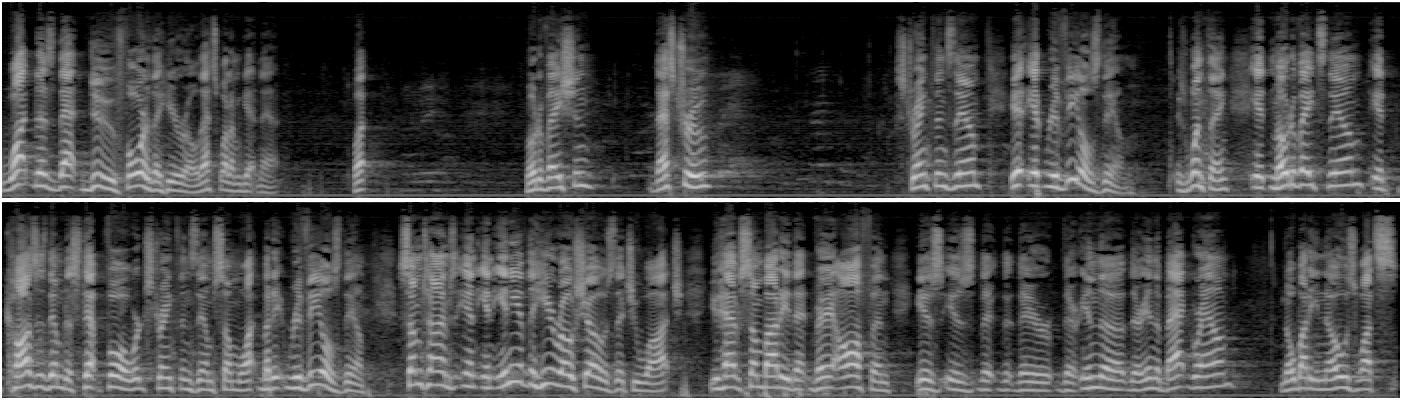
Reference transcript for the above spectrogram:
what does that do for the hero? That's what I'm getting at. What? Motivation. That's true. Strengthens them. It, it reveals them is one thing. It motivates them, it causes them to step forward, strengthens them somewhat, but it reveals them. Sometimes in, in any of the hero shows that you watch, you have somebody that very often is, is they're, they're, in the, they're in the background. Nobody knows what's,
